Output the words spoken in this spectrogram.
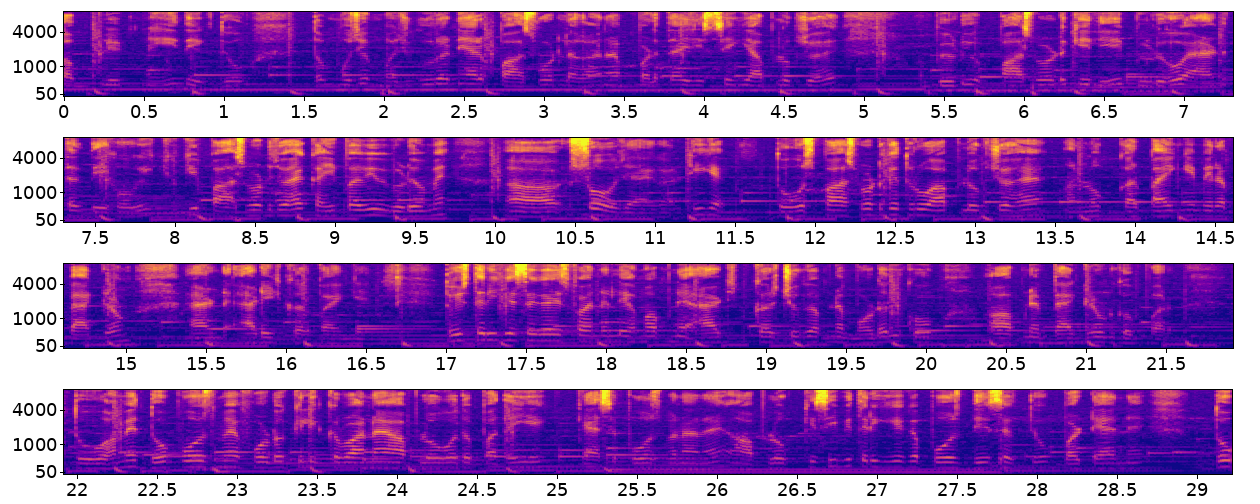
कंप्लीट नहीं देखते हो तो मुझे मजबूरन यार पासवर्ड लगाना पड़ता है, जिससे कि आप लोग जो है वीडियो पासवर्ड के लिए वीडियो एंड तक देखोगे, क्योंकि पासवर्ड जो है कहीं पर भी वीडियो में शो हो जाएगा, ठीक है? तो उस पासवर्ड के थ्रू आप लोग जो है अनलॉक कर पाएँगे मेरा बैकग्राउंड एंड एडिट कर पाएँगे। तो इस तरीके से गए फाइनली हम अपने ऐड कर चुके अपने मॉडल को अपने बैकग्राउंड के ऊपर। तो हमें दो पोज में फ़ोटो क्लिक करवाना है, आप लोगों को तो पता ही है कैसे पोज बनाना है। आप लोग किसी भी तरीके का पोज दे सकते हो बट यानी दो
